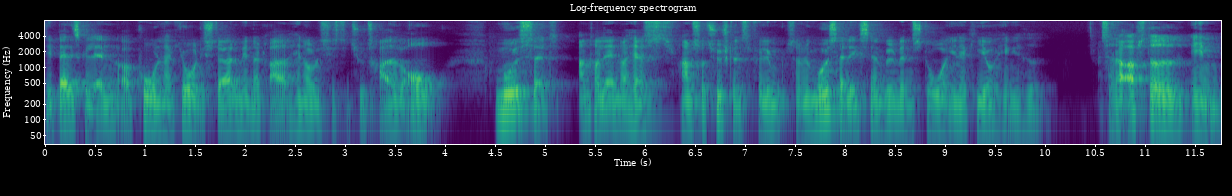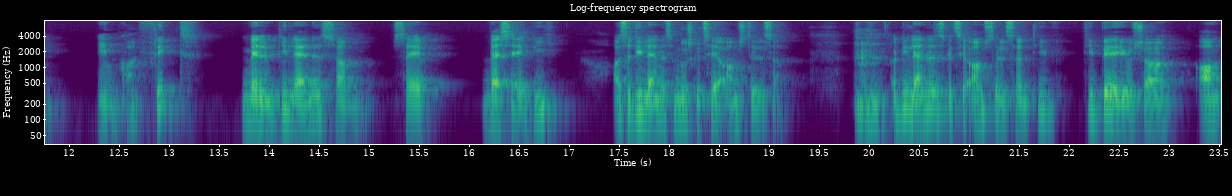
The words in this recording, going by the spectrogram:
de baltiske lande og Polen har gjort i større eller mindre grad hen over de sidste 20-30 år. Modsat andre lande, og her fremstår Tyskland selvfølgelig som et modsat eksempel med den store energiafhængighed. Så der er opstået en, en konflikt mellem de lande, som sagde, hvad sagde vi, og så de lande, som nu skal til at omstille sig. og de lande, der skal til at omstille sig, de, de beder jo så om,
